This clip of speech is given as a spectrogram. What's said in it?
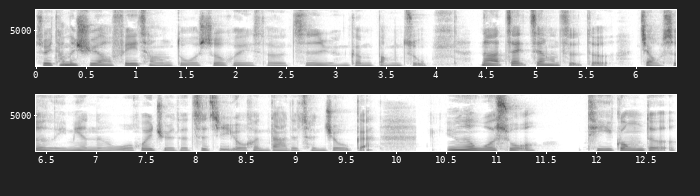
所以他们需要非常多社会的资源跟帮助。那在这样子的角色里面呢，我会觉得自己有很大的成就感，因为我所提供的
